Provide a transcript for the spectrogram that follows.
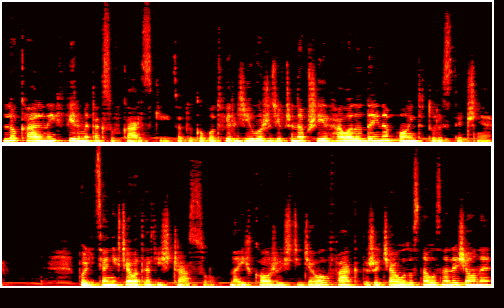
lokalnej firmy taksówkarskiej, co tylko potwierdziło, że dziewczyna przyjechała do Dana Point turystycznie. Policja nie chciała tracić czasu. Na ich korzyść działał fakt, że ciało zostało znalezione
